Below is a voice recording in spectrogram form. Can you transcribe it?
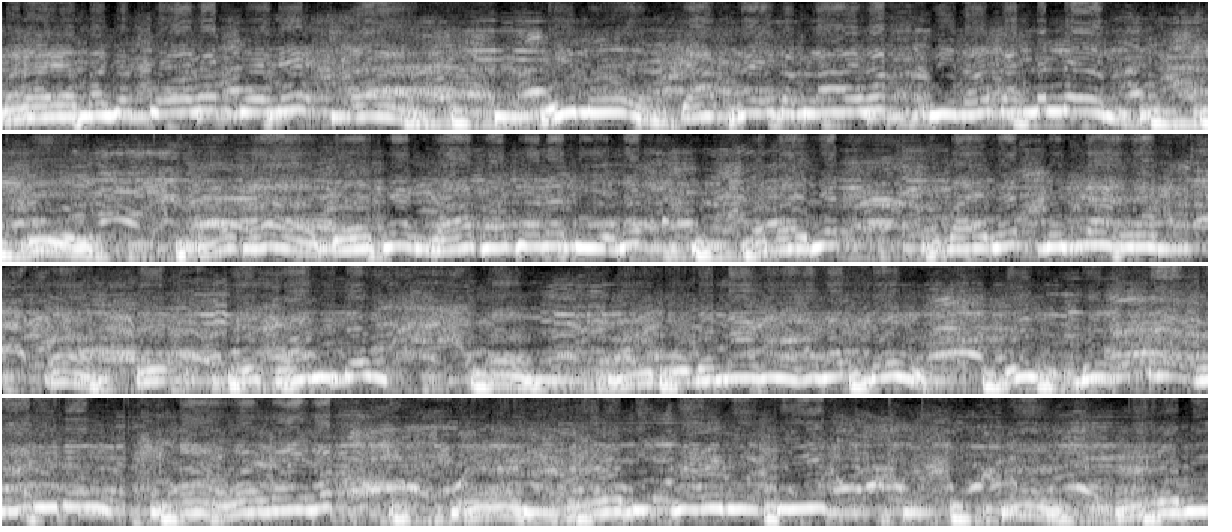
มาได้มาชักตัวครับคู่นี้อ่าฝีมือจากไทยกับลาวครับพี่น้องกันเหมือนเดิมนี่สาวข้าเจอแข้งขวาของฮาราบิครับสบายเพชรสบายเพชรดึงหน้าลงอ่าเตะเตะขวามีดึงอ่าฮาราบิเดินหน้าข้างหาครับดึงดึงดึงเตะขวามีดึง อ่าว่าไงครับอ่าฮาราบิฮาราบิทีบอ่าฮาราบิ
